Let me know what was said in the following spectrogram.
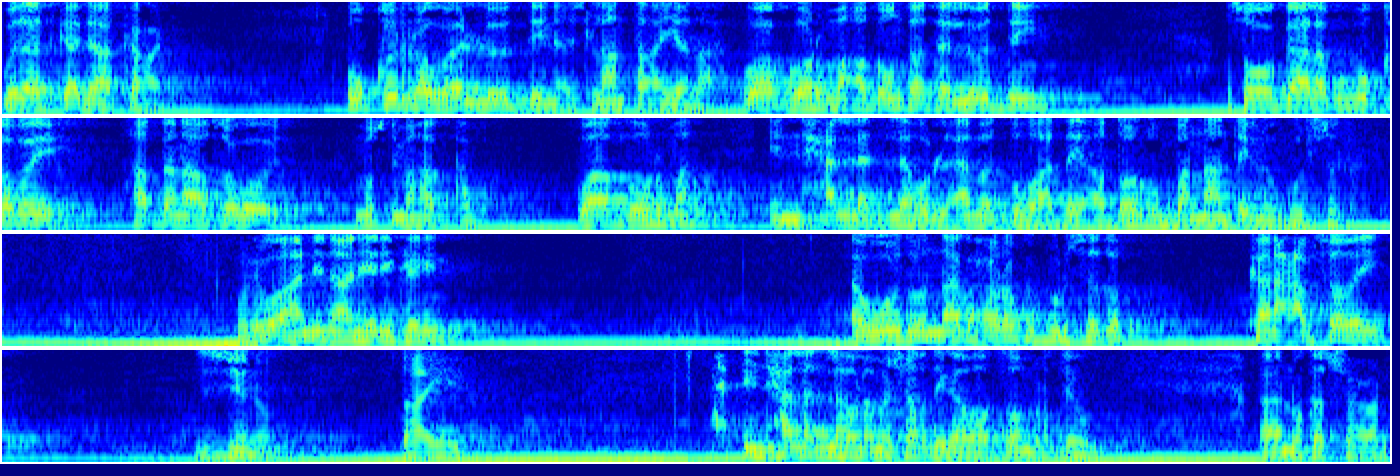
wadaadkaadi ha ka hadh uqira waa loo dayna islaanta ayadaa waa goormo addoontaasaa loo dayn isagoo gaalab wuu qabay haddana asagoo muslima ha qabo waa goorma inxallad lahu اlamatu hadday addoon u bannaantay inuu guursado wuxuu ahaa nin aan heli karin awooduu naag xora ku guursado kana cabsaday zino ayib inxallad lahu lama shardiga waa soo martay aanu ka socon.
